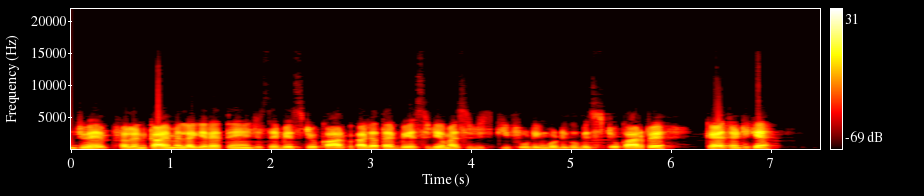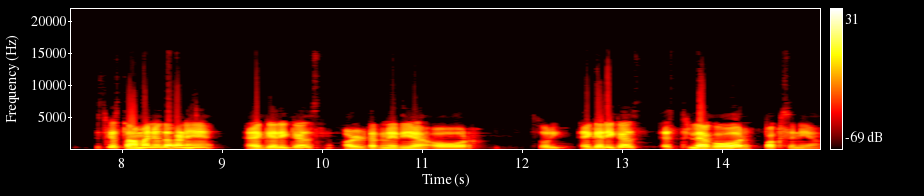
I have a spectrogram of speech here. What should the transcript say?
जो है फैलनकाय में लगे रहते हैं जिससे बेस्टियो कार्प कहा जाता है। बेस्टिडियम एसिड की फ्रूटिंग बॉडी को बेस्टियो कार्प कहते हैं, ठीक है? इसके सामान्य उदाहरण हैं, एगेरिकस, अल्टरनेरिया और सॉरी एगेरिकस एस्ट्रिलागोर पक्सनिया।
